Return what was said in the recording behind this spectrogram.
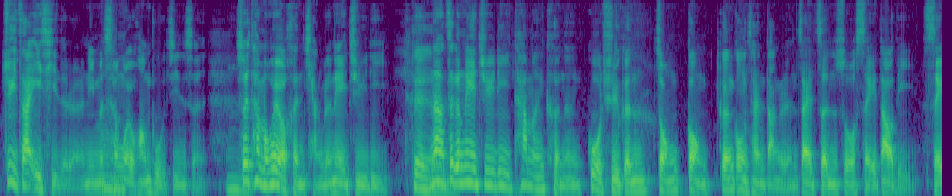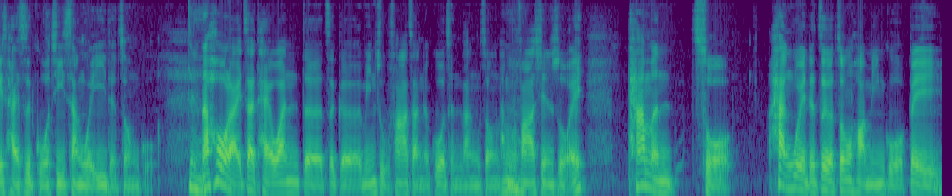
聚在一起的人，你们称为黄埔精神，所以他们会有很强的内聚力。对，那这个内聚力，他们可能过去跟中共、跟共产党人在争，说谁到底谁才是国际上唯一的中国。那后来在台湾的这个民主发展的过程当中，他们发现说，哎，他们所捍卫的这个中华民国被。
